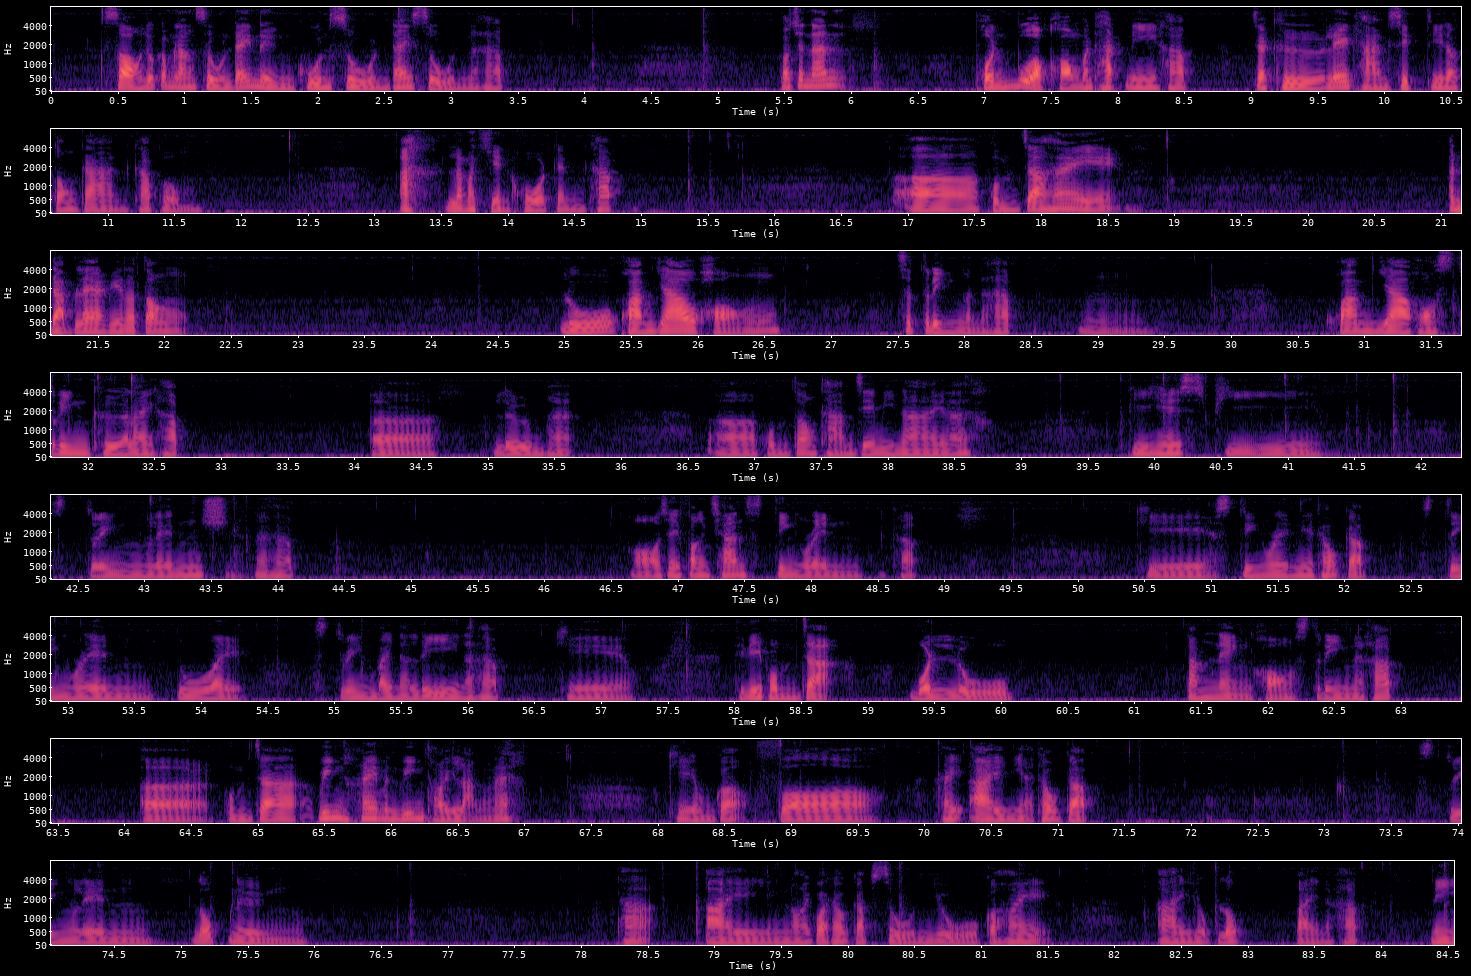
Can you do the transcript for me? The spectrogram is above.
2 ยกกำลัง 0 ได้ 1 คูณ 0 ได้ 0 นะครับ เพราะฉะนั้นผลบวกของบรรทัดนี้ครับ จะคือเลขฐาน 10 ที่เราต้องการครับผม อะ เรามาเขียนโค้ดกันครับ ผมจะให้ อันดับแรกนี่เราต้อง รู้ความยาวของสตริงก่อนนะครับ ความยาวของสตริงคืออะไรครับ เอ่อ ลืมฮะผมต้องถาม Gemini นะ php string range นะครับ อ๋อ ใช้ฟังก์ชัน string range ครับ โอเค string range เนี่ยเท่ากับ string range ด้วย string binary นะครับ โอเค ทีนี้ผมจะวนลูปตำแหน่งของ string นะครับ ผมจะวิ่งให้มันวิ่งถอยหลังนะโอเคผมก็ for ให้ i เนี่ย เท่ากับ string len ลบหนึ่งถ้า i ยังน้อยกว่าเท่ากับ 0 อยู่ก็ให้ i ลบลบไปนะครับ นี่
